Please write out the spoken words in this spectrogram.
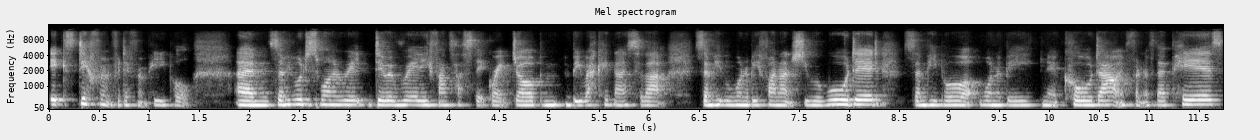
it's different for different people. Um, some people just want to re- do a really fantastic, great job and be recognized for that. Some people want to be financially rewarded. Some people want to be, you know, called out in front of their peers.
